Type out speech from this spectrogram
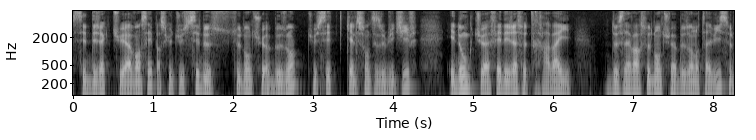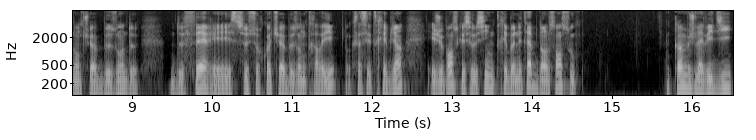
c'est déjà que tu es avancé parce que tu sais de ce dont tu as besoin, tu sais quels sont tes objectifs, et donc tu as fait déjà ce travail de savoir ce dont tu as besoin dans ta vie, ce dont tu as besoin de, faire et ce sur quoi tu as besoin de travailler. Donc ça c'est très bien. Et je pense que c'est aussi une très bonne étape dans le sens où, comme je l'avais dit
